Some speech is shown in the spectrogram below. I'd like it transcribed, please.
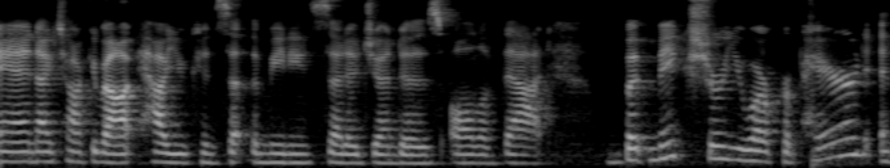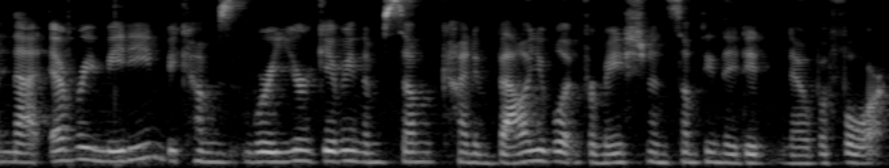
And I talk about how you can set the meeting, set agendas, all of that. But make sure you are prepared and that every meeting becomes where you're giving them some kind of valuable information and something they didn't know before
